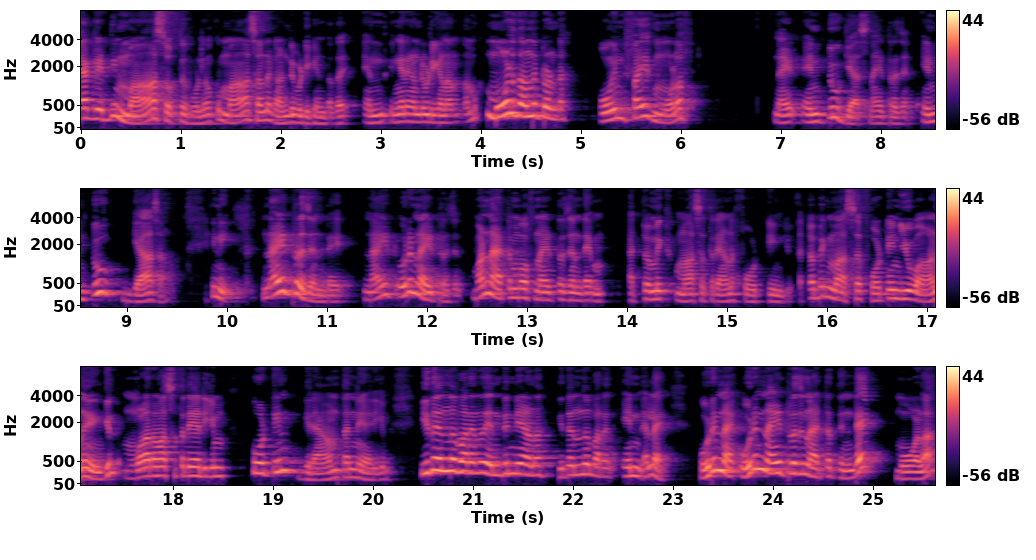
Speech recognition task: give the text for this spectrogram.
calculate the mass of the ഫോൾ നമുക്ക് മാസ് ആണ് കണ്ടുപിടിക്കേണ്ടത്. എങ്ങനെ കണ്ടുപിടിക്കണം? നമുക്ക് മോൾ തന്നിട്ടുണ്ട്. Point five mole of N two gas nitrogen N two gas ആണ്. ഇനി നൈട്രജന്റെ നൈറ്റ് ഒരു നൈട്രജൻ വൺ ആറ്റം ഓഫ് നൈട്രജന്റെ അറ്റോമിക് മാസ് എത്രയാണ്? Fourteen u atomic mass fourteen u ആണ് എങ്കിൽ മോളർ മാസ് എത്രയായിരിക്കും? ഫോർട്ടീൻ ഗ്രാം തന്നെയായിരിക്കും. ഇതെന്ന് പറയുന്നത് എന്തിന്റെയാണ് ഇതെന്ന് പറയുന്നത് അല്ലേ? ഒരു ഒരു നൈട്രജൻ ആറ്റത്തിന്റെ മോളാർ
